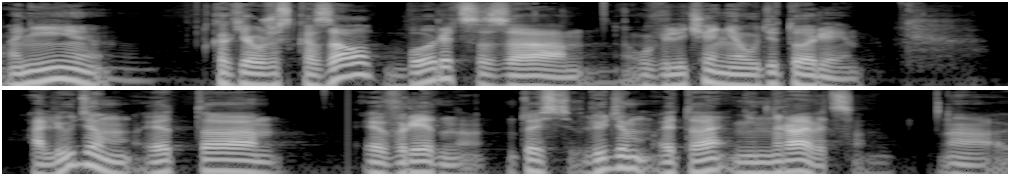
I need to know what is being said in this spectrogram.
они как я уже сказал, борется за увеличение аудитории. А людям это вредно. Ну, то есть людям это не нравится. А,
